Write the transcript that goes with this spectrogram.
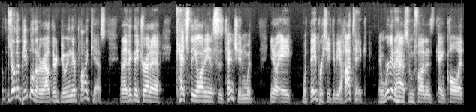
But there's other people that are out there doing their podcasts. And I think they try to catch the audience's attention with, you know, a what they perceive to be a hot take. And we're going to have some fun and, and call it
